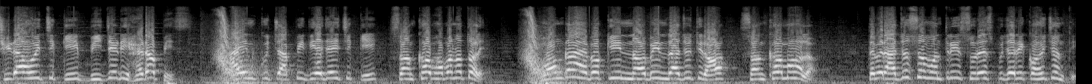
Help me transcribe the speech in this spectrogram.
ଛିଡ଼ା ହୋଇଛି କି ବିଜେଡି ହେଡ୍ ଅଫିସ୍ ଆଇନକୁ ଚାପି ଦିଆଯାଇଛି କି ଶଙ୍ଖ ଭବନ ତଳେ ଭଙ୍ଗା ହେବ କି ନବୀନ ରାଜୁତିର ଶଙ୍ଖମହଲ ତେବେ ରାଜସ୍ୱ ମନ୍ତ୍ରୀ ସୁରେଶ ପୂଜାରୀ କହିଛନ୍ତି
